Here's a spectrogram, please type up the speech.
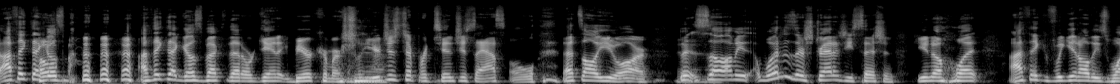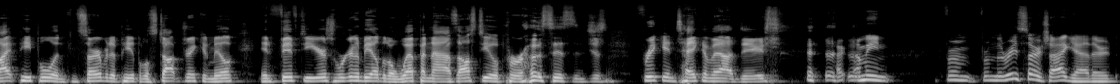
I think that goes. I think that goes back to that organic beer commercial. You're just a pretentious asshole. That's all you are. But so I mean, what is their strategy session? You know what? I think if we get all these white people and conservative people to stop drinking milk in 50 years, we're going to be able to weaponize osteoporosis and just freaking take them out, dude. I, I mean, from from the research I gathered,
